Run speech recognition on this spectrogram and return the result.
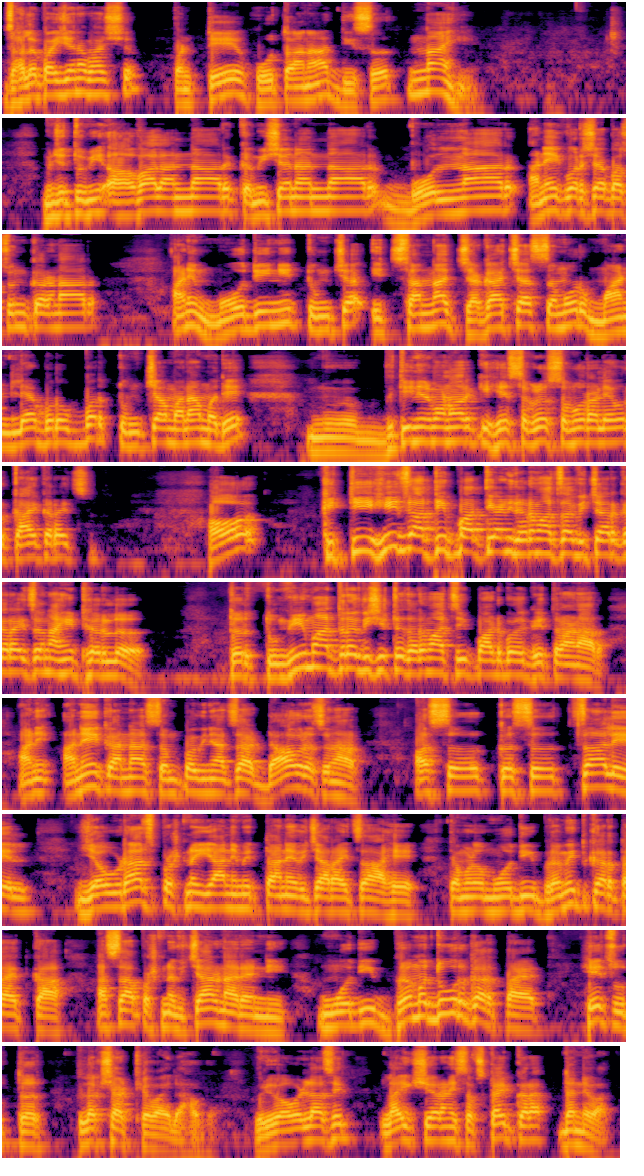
झालं पाहिजे ना भाष्य? पण ते होताना दिसत नाही. म्हणजे तुम्ही अहवाल आणणार कमिशन आणणार बोलणार अनेक वर्षापासून करणार आणि मोदींनी तुमच्या इच्छांना जगाच्या समोर मांडल्याबरोबर तुमच्या मनामध्ये भीती निर्माण होणार की हे सगळं समोर आल्यावर काय करायचं? हो कितीही जातीपाती आणि धर्माचा विचार करायचा नाही ठरलं तर तुम्ही मात्र विशिष्ट धर्माची पाठबळ घेत राहणार आणि अनेकांना संपविण्याचा डाव रचणार. असं कसं चालेल? एवढाच प्रश्न या निमित्ताने विचारायचा आहे. त्यामुळं मोदी भ्रमित करतायत का? असा प्रश्न विचारणाऱ्यांनी मोदी भ्रमदूर करतायत हेच उत्तर लक्षात ठेवायला हवं. व्हिडिओ आवडला असेल लाईक शेअर आणि सबस्क्राईब करा. धन्यवाद.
